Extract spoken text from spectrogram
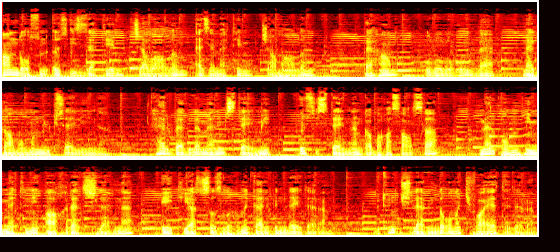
And olsun öz izzətim, cəlalım, əzəmətim, camalım, bəham, ululuğum və məqamımın yüksəkliyinə. Hər bəndə mənim istəyimi öz istəyindən qabağa salsa, mən onun himmətini axirət işlərinə, ehtiyacsızlığını qəlbində edərəm. Bütün işlərində ona kifayət edərəm.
